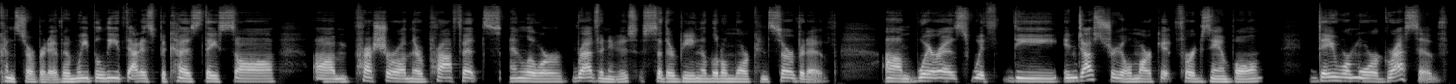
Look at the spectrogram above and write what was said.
conservative. And we believe that is because they saw um, pressure on their profits and lower revenues. So they're being a little more conservative. Um, whereas with the industrial market, for example, they were more aggressive.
